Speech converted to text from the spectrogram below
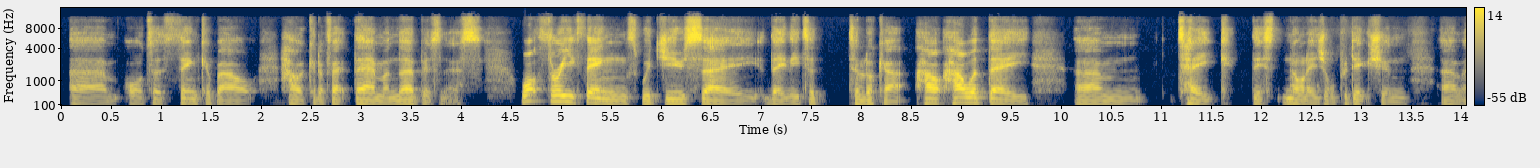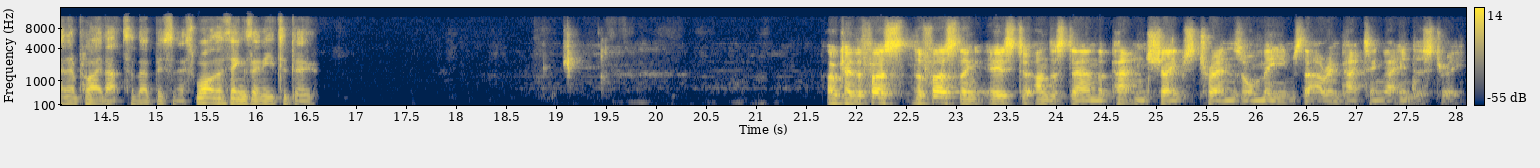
um, or to think about how it could affect them and their business, what three things would you say they need to, to look at? How, how would they um, take this knowledge or prediction um, and apply that to their business? What are the things they need to do? Okay, the first the first thing is to understand the pattern, shapes, trends, or memes that are impacting that industry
